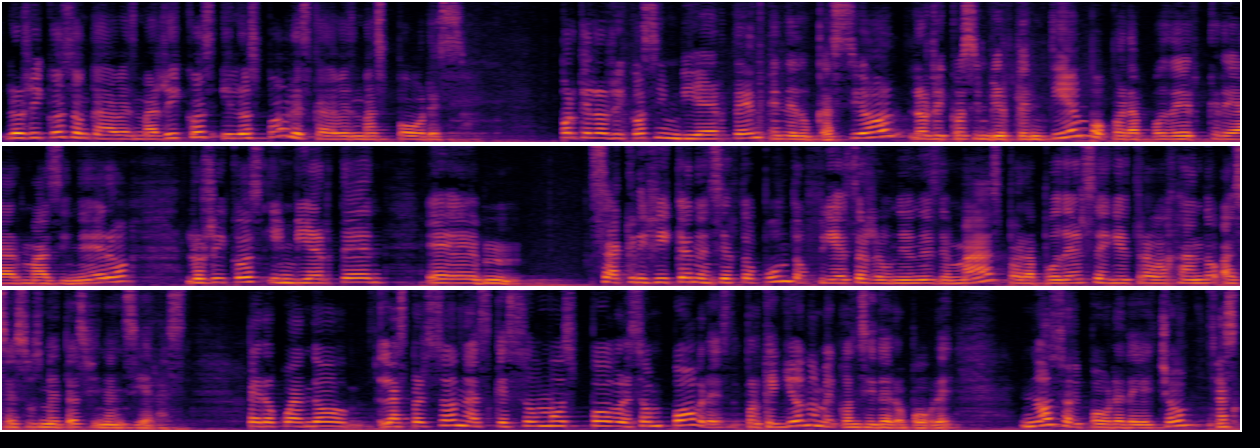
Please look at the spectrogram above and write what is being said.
Los ricos son cada vez más ricos y los pobres cada vez más pobres. Porque los ricos invierten en educación, los ricos invierten tiempo para poder crear más dinero, los ricos invierten eh, sacrifican en cierto punto fiestas, reuniones de más para poder seguir trabajando hacia sus metas financieras. Pero cuando las personas que somos pobres son pobres, porque yo no me considero pobre, no soy pobre de hecho, las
